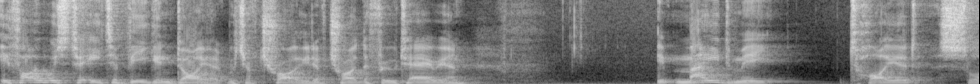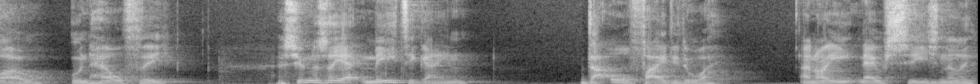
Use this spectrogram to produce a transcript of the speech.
if I was to eat a vegan diet, which I've tried, I've tried the fruitarian, it made me tired, slow, unhealthy. As soon as I ate meat again, that all faded away. And I eat now seasonally.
